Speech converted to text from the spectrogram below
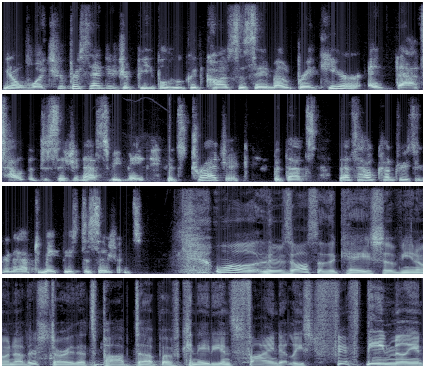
you know, what's your percentage of people who could cause the same outbreak here? And that's how the decision has to be made. It's tragic but that's that's how countries are going to have to make these decisions. Well, there's also the case of, you know, another story that's popped up of Canadians fined at least $15 million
